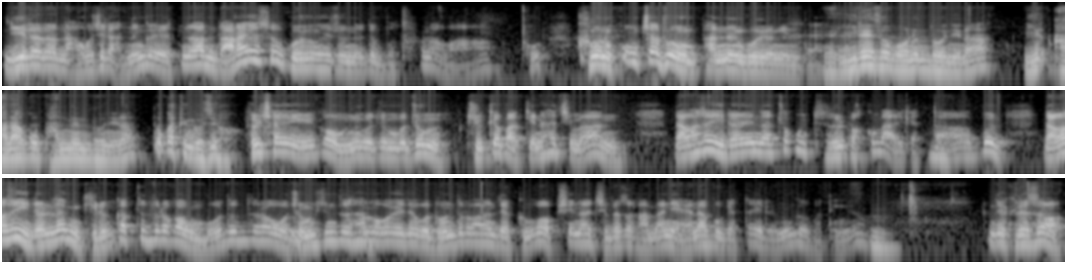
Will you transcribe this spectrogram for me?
일하러 나오질 않는 거예요. 난 나라에서 고용해줬는데 못 털어 나와. 그거는 공짜로 받는 고용인데. 일해서 버는 돈이나 일 안 하고 받는 돈이나 똑같은 거죠. 별 차이가 없는 거죠. 뭐좀 줄게 받긴 하지만 나가서 일하니 난 조금 덜 받고 말겠다. 음. 뭐 나가서 일하려면 기름값도 들어가고 뭐도 들어가고 음. 점심도 사 먹어야 되고 돈 들어가는데 그거 없이 나 집에서 가만히 애나 보겠다 이러는 거거든요. 음. 근데 그래서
